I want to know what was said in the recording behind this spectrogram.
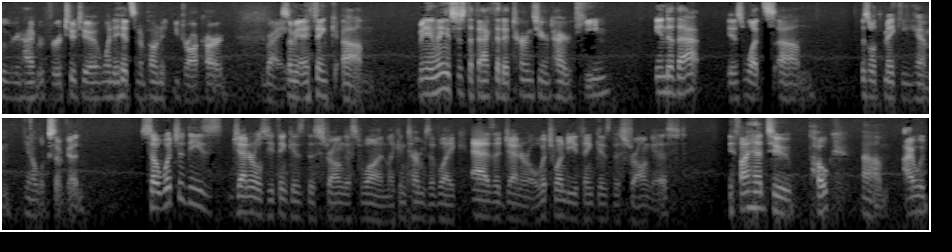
blue green hybrid for a two two. When it hits an opponent, you draw a card. Right. So I mean, I think, um, I mean, I think it's just the fact that it turns your entire team into that is what's um, is what's making him you know look so good. So, which of these generals do you think is the strongest one? Like in terms of like as a general, which one do you think is the strongest? If I had to poke, um, I would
